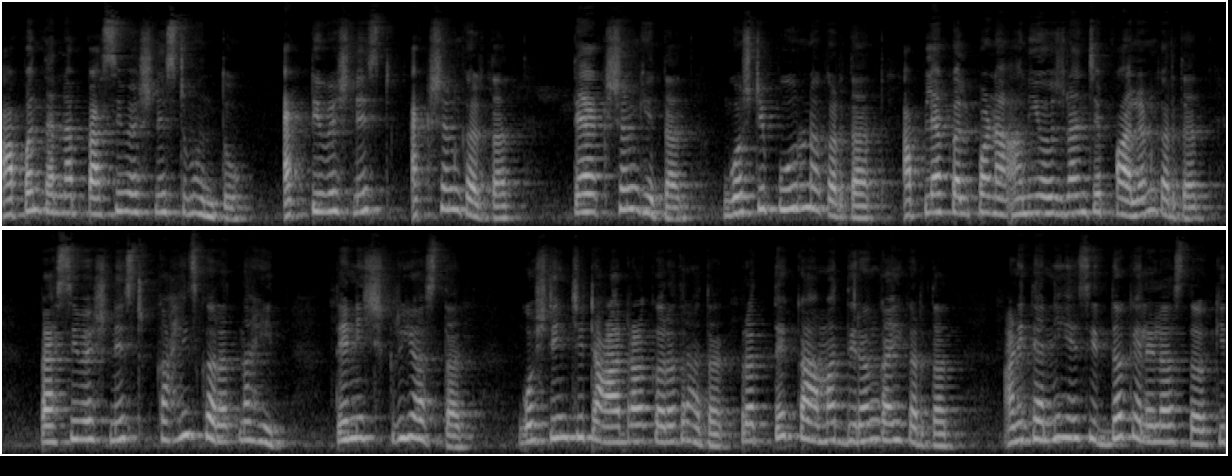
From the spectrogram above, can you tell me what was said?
आपण त्यांना पॅसिवेशनिस्ट म्हणतो. ॲक्टिवेशनिस्ट ॲक्शन करतात. ते ॲक्शन घेतात. गोष्टी पूर्ण करतात. आपल्या कल्पना आणि योजनांचे पालन करतात. पॅसिवेशनिस्ट काहीच करत नाहीत. ते निष्क्रिय असतात. गोष्टींची टाळाटाळ करत राहतात. प्रत्येक कामात दिरंगाई करतात. आणि त्यांनी हे सिद्ध केलेलं असतं की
